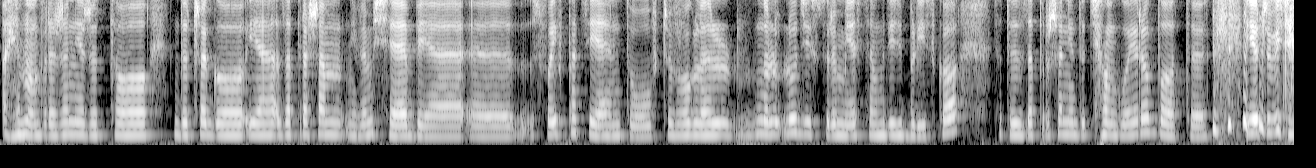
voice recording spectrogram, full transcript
A ja mam wrażenie, że to, do czego ja zapraszam, nie wiem, siebie, y, swoich pacjentów, czy w ogóle no, ludzi, z którymi jestem gdzieś blisko, to to jest zaproszenie do ciągłej roboty. I oczywiście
